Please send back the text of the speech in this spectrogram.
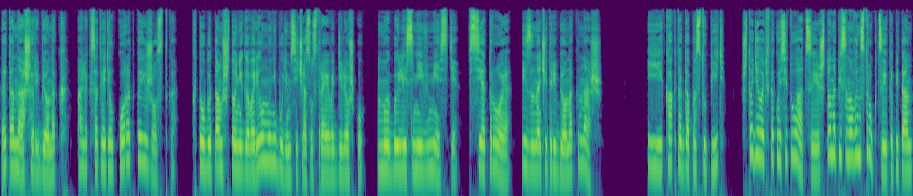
«Это наш ребенок», — Алекс ответил коротко и жестко. Кто бы там что ни говорил, мы не будем сейчас устраивать дележку. Мы были с ней вместе, все трое, и значит, ребенок наш. И как тогда поступить? Что делать в такой ситуации? Что написано в инструкции, капитан?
